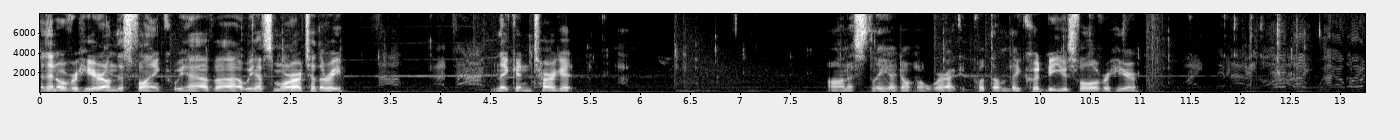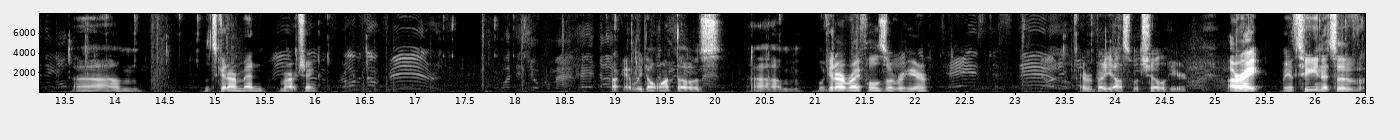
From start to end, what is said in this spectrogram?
And then over here on this flank, we have uh, we have some more artillery. They can target... Honestly, I don't know where I could put them. They could be useful over here. Um, let's get our men marching. Okay, we don't want those. Um, we'll get our rifles over here. Everybody else will chill here. Alright, we have two units of...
